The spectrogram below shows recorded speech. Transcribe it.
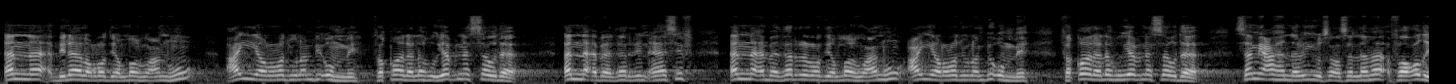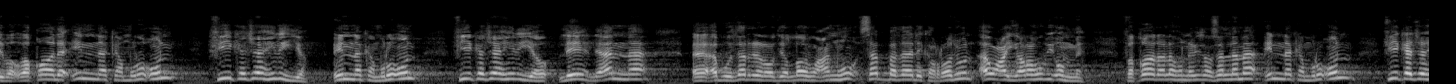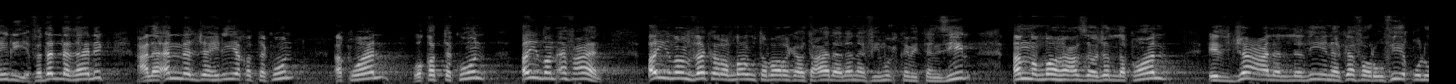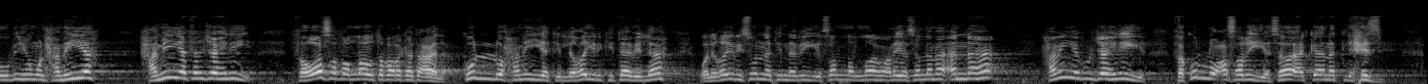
أن بلال رضي الله عنه عير رجلا بأمه فقال له يا ابن السوداء أن أبا ذر آسف أن أبا ذر رضي الله عنه عير رجلا بأمه فقال له يا ابن السوداء سمعها النبي صلى الله عليه وسلم فغضب وقال إنك امرؤ فيك جاهلية إنك امرؤ فيك جاهلية ليه؟ لأن أبو ذر رضي الله عنه سب ذلك الرجل أو عيره بأمه فقال له النبي صلى الله عليه وسلم إنك امرؤ فيك جاهلية. فدل ذلك على أن الجاهلية قد تكون أقوال وقد تكون أيضا أفعال. أيضا ذكر الله تبارك وتعالى لنا في محكم التنزيل أن الله عز وجل قال إذ جعل الذين كفروا في قلوبهم الحمية حمية الجاهلية. فوصف الله تبارك وتعالى كل حمية لغير كتاب الله ولغير سنة النبي صلى الله عليه وسلم أنها حمية الجاهلية فكل عصبية سواء كانت لحزب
